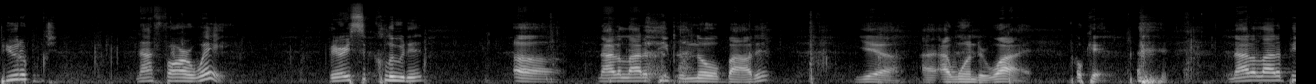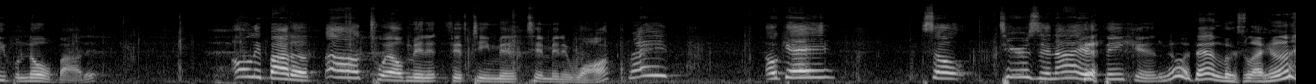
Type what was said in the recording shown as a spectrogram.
beautiful not far away. Very secluded. Uh not a lot of people know about it. Yeah i, I wonder why. Okay. Not a lot of people know about it. Only about a oh, 12 minute 15 minute 10 minute walk right? Okay. So Tirza and i are thinking You know what that looks like, huh?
